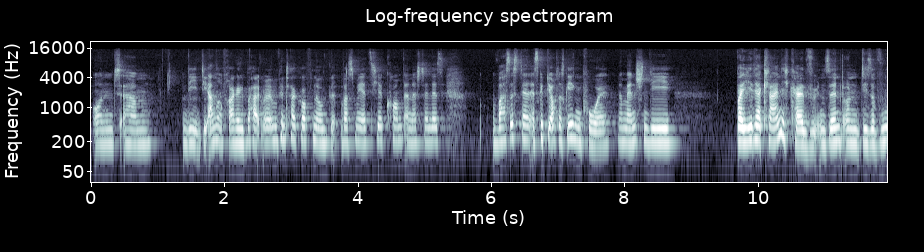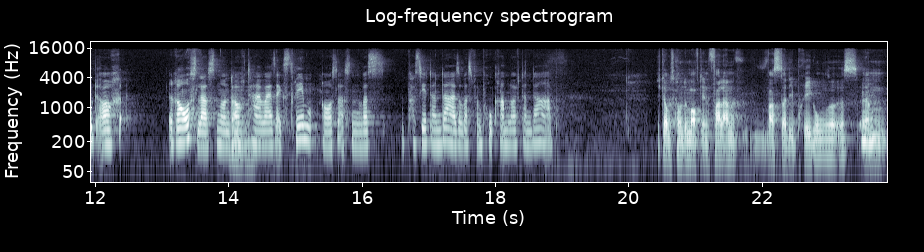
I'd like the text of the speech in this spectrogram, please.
und ähm, die, die andere Frage, die behalten wir im Hinterkopf, nur was mir jetzt hier kommt an der Stelle ist, was ist denn, es gibt ja auch das Gegenpol, ne, Menschen, die bei jeder Kleinigkeit wütend sind und diese Wut auch rauslassen und auch mhm. teilweise extrem rauslassen. Was, passiert dann da? Also was für ein Programm läuft dann da ab? Ich glaube, es kommt immer auf den Fall an, was da die Prägung so ist. Mhm. Ähm,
